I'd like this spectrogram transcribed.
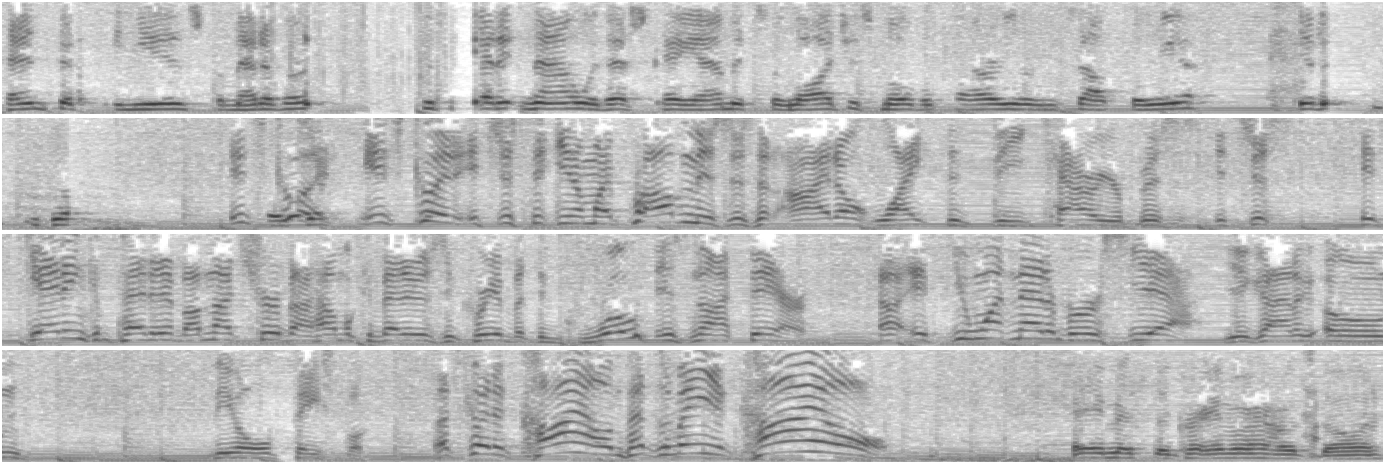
10, 15 years for Metaverse. You can get it now with SKM. It's the largest mobile carrier in South Korea. It's good. It's good. It's just that you know my problem is is that I don't like the, the carrier business. It's just it's getting competitive. I'm not sure about how much competitive it is in Korea, but the growth is not there. Uh, if you want metaverse, yeah, you got to own the old Facebook. Let's go to Kyle in Pennsylvania. Kyle. Hey, Mr. Cramer, how's it going?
